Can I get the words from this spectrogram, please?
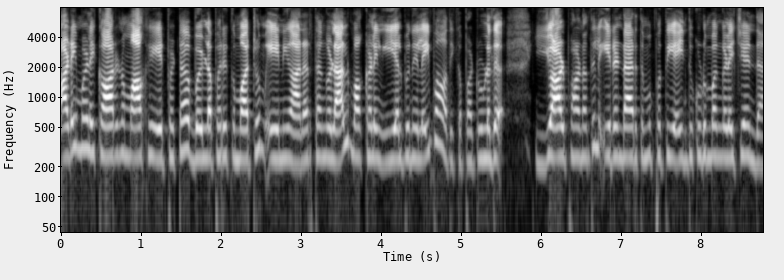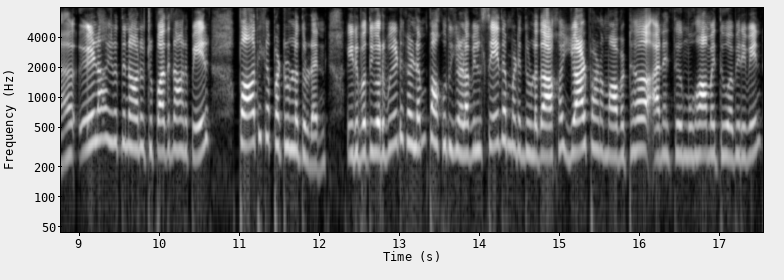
அடைமழை காரணமாக ஏற்பட்ட வெள்ளப்பெருக்கு மற்றும் ஏனைய அனர்த்தங்களால் மக்களின் இயல்பு நிலை பாதிக்கப்பட்டுள்ளது. யாழ்ப்பாணத்தில் இரண்டாயிரத்து முப்பத்தி ஐந்து குடும்பங்களைச் சேர்ந்த ஏழாயிரத்து நானூற்று பதினாறு பேர் பாதிக்கப்பட்டுள்ளதுடன் இருபத்தி ஒரு வீடுகளும் பகுதியளவில் சேதமடைந்துள்ளதாக யாழ்ப்பாணம் மாவட்ட அனைத்து முகாமைத்துவ பிரிவின்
